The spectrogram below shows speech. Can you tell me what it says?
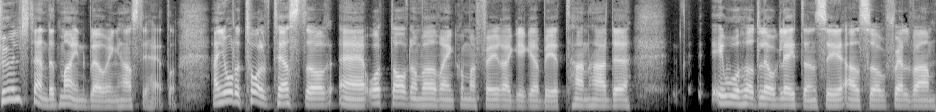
fullständigt mindblowing hastigheter. Han gjorde 12 tester, eh, 8 av dem var över 1,4 gigabit. Han hade oerhört låg latency, alltså själva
